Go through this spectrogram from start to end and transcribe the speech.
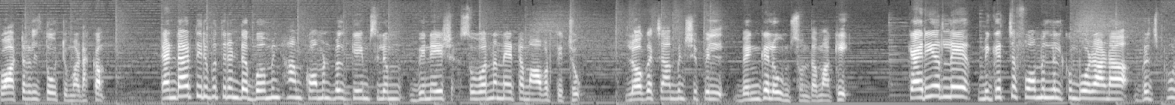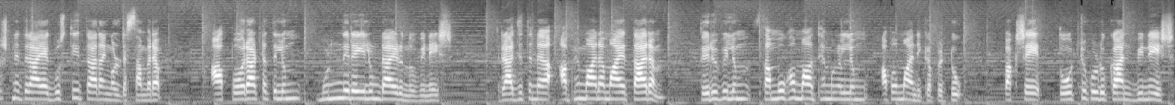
ക്വാർട്ടറിൽ തോറ്റുമടക്കം രണ്ടായിരത്തി ഇരുപത്തിരണ്ട് ബർമിംഗ്ഹാം കോമൺവെൽത്ത് ഗെയിംസിലും വിനേഷ് സുവർണ നേട്ടം ആവർത്തിച്ചു. ലോക ചാമ്പ്യൻഷിപ്പിൽ വെങ്കലവും സ്വന്തമാക്കി. കരിയറിലെ മികച്ച ഫോമിൽ നിൽക്കുമ്പോഴാണ് ബ്രിജ്ഭൂഷണെതിരായ ഗുസ്തി താരങ്ങളുടെ സമരം. ആ പോരാട്ടത്തിലും മുൻനിരയിലുണ്ടായിരുന്നു വിനേഷ്. രാജ്യത്തിന് അഭിമാനമായ താരം തെരുവിലും സമൂഹ മാധ്യമങ്ങളിലും അപമാനിക്കപ്പെട്ടു. പക്ഷേ തോറ്റുകൊടുക്കാൻ വിനേഷ്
